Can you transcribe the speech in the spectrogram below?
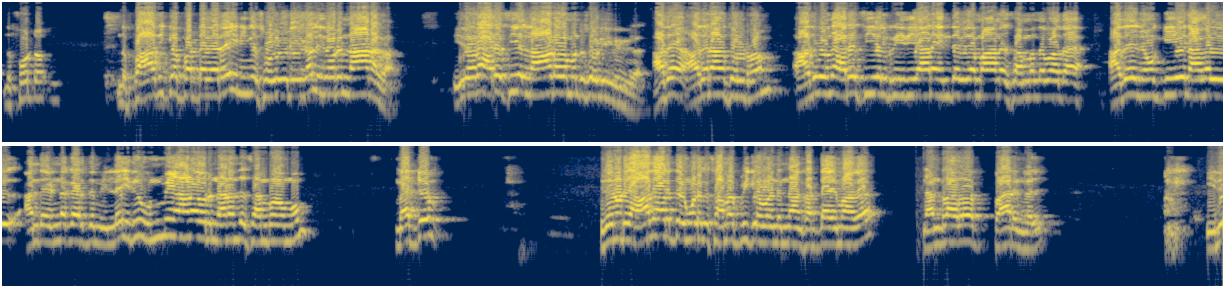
இந்த போட்டோ இந்த பாதிக்கப்பட்டவரை நீங்க சொல்கிறீர்கள் இது ஒரு நாடகம். இது ஒரு அரசியல் நாடகம் என்று சொல்கிறீர்கள் அதை அதை நாங்கள் சொல்றோம். அது வந்து அரசியல் ரீதியான எந்த விதமான சம்பந்தமாக அதை நோக்கியே நாங்கள் அந்த எண்ண கருத்தும் இல்லை. இது உண்மையான ஒரு நடந்த சம்பவமும் மற்றும் இதனுடைய ஆதாரத்தை உங்களுக்கு சமர்ப்பிக்க வேண்டும் தான் கட்டாயமாக நன்றாக பாருங்கள். இது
